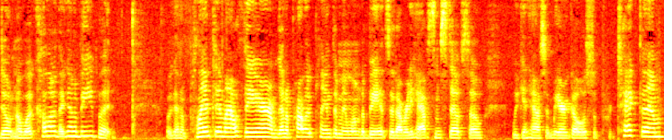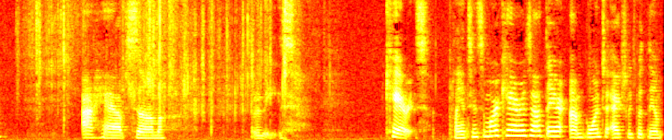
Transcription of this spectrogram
Don't know what color they're going to be, but we're going to plant them out there. I'm going to probably plant them in one of the beds that already have some stuff so we can have some marigolds to protect them. I have some, what are these? Carrots. Planting some more carrots out there. I'm going to actually put them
